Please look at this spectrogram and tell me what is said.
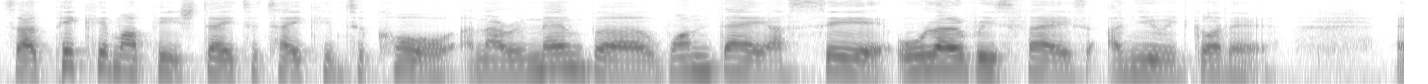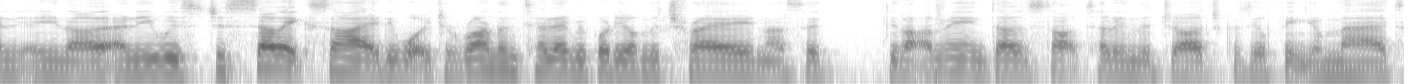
So I'd pick him up each day to take him to court. And I remember one day I see it all over his face. I knew he'd got it. And, you know, and he was just so excited. He wanted to run and tell everybody on the train. I said, you know what I mean? Don't start telling the judge because he'll think you're mad.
